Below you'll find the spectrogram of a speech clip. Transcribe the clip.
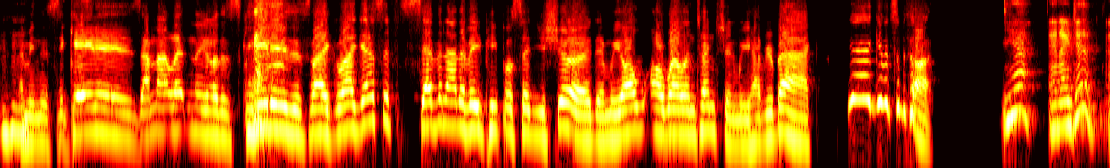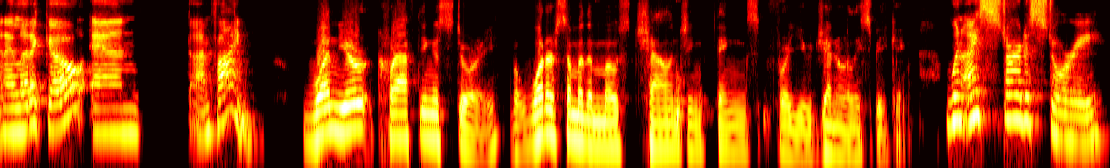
Mhm. I mean, the cicadas. I'm not letting the, you know, the cicadas. It's like, well, I guess if seven out of eight people said you should, and we all are well intentioned, we have your back. Yeah, give it some thought. yeah and i did and i let it go and i'm fine When you're crafting a story, but what are some of the most challenging things for you, generally speaking? when i start a story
